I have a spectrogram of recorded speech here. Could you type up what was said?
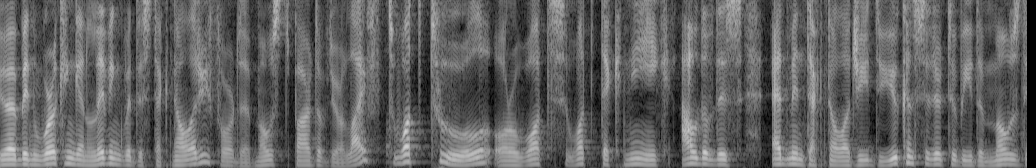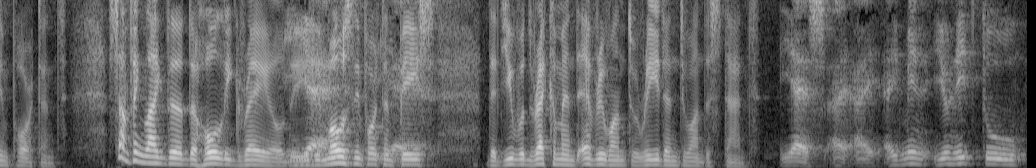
You have been working and living with this technology for the most part of your life. What tool or what what technique out of this admin technology do you consider to be the most important? Something like the, the holy grail, the, the most important yeah. piece that you would recommend everyone to read and to understand. Yes, I, I, I mean you need to.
